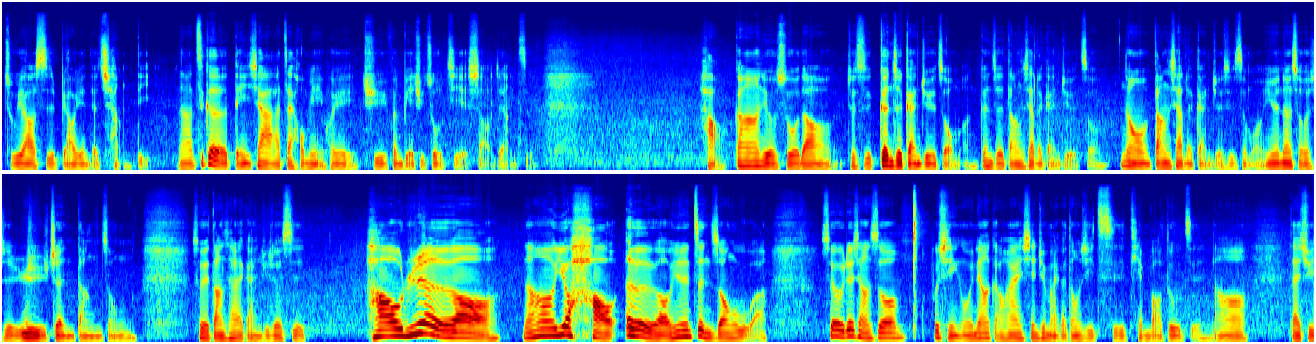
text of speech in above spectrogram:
主要是表演的场地。那这个等一下在后面也会去分别去做介绍，这样子。好，刚刚有说到就是跟着感觉走嘛，跟着当下的感觉走。那我当下的感觉是什么？因为那时候是日正当中，所以当下的感觉就是好热哦。然后又好饿哦，因为正中午啊，所以我就想说，不行，我一定要赶快先去买个东西吃，填饱肚子，然后再去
